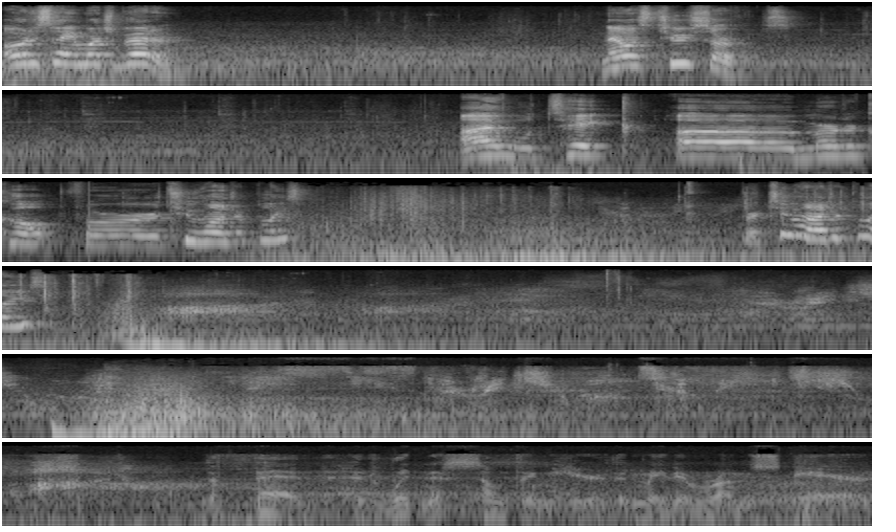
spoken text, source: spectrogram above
Oh, this ain't much better. Now it's two circles. I will take a murder cult for 200, please? For 200, please? The Fed had witnessed something here that made him run scared.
